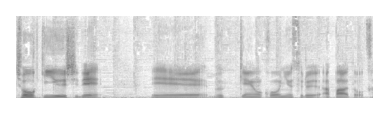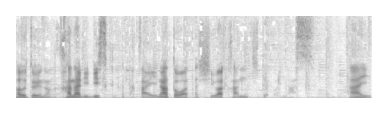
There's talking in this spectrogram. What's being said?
長期融資で、えー、物件を購入するアパートを買うというのがかなりリスクが高いなと私は感じております。はい。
